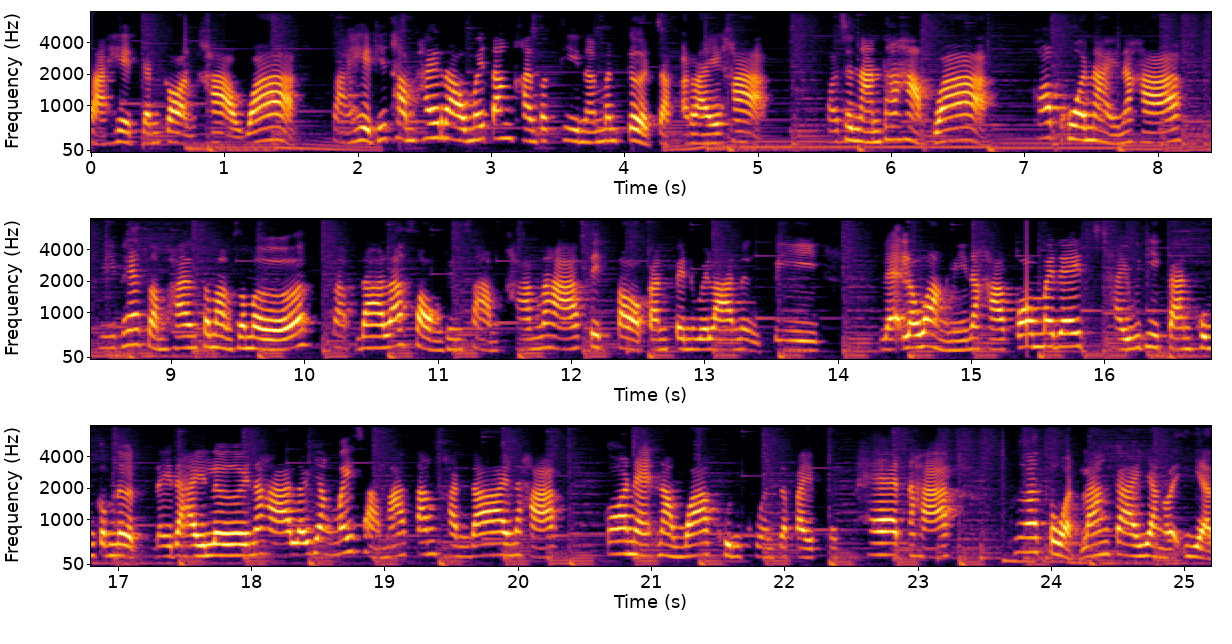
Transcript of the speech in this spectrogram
สาเหตุกันก่อนค่ะว่าสาเหตุที่ทำให้เราไม่ตั้งครรภ์สักทีนั้นมันเกิดจากอะไรค่ะ เพราะฉะนั้นถ้าหากว่าครอบครัวไหนนะคะ มีเพศสัมพันธ์สม่ำเสมอ สัปดาห์ละ 2-3 ครั้งนะคะ ติดต่อกันเป็นเวลา 1 ปี และระหว่างนี้นะคะ ก็ไม่ได้ใช้วิธีการคุมกำเนิดใด ๆ เลยนะคะ แล้วยังไม่สามารถตั้งครรภ์ได้นะคะ ก็แนะนำว่าคุณควรจะไปพบแพทย์นะคะ เพื่อตรวจร่างกายอย่างละเอียด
